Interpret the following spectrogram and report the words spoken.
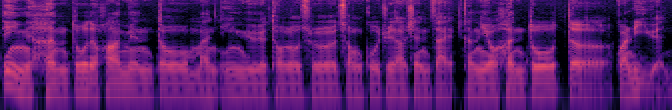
电影很多的画面都蛮隐约透露出了从过去到现在，可能有很多的管理员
